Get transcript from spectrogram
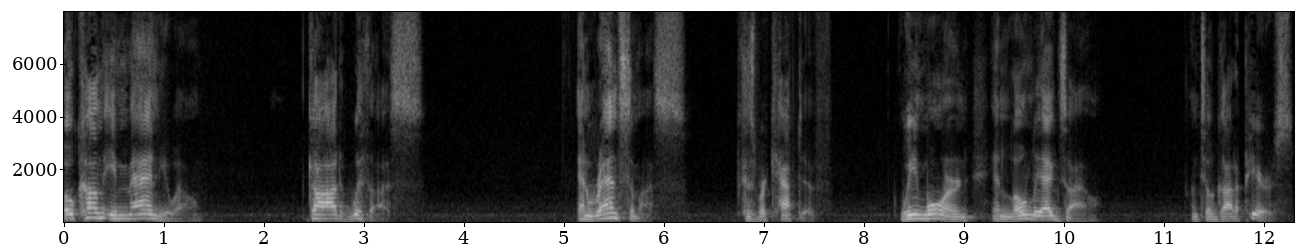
O come, Emmanuel, God with us and ransom us because we're captive. We mourn in lonely exile until God appears.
